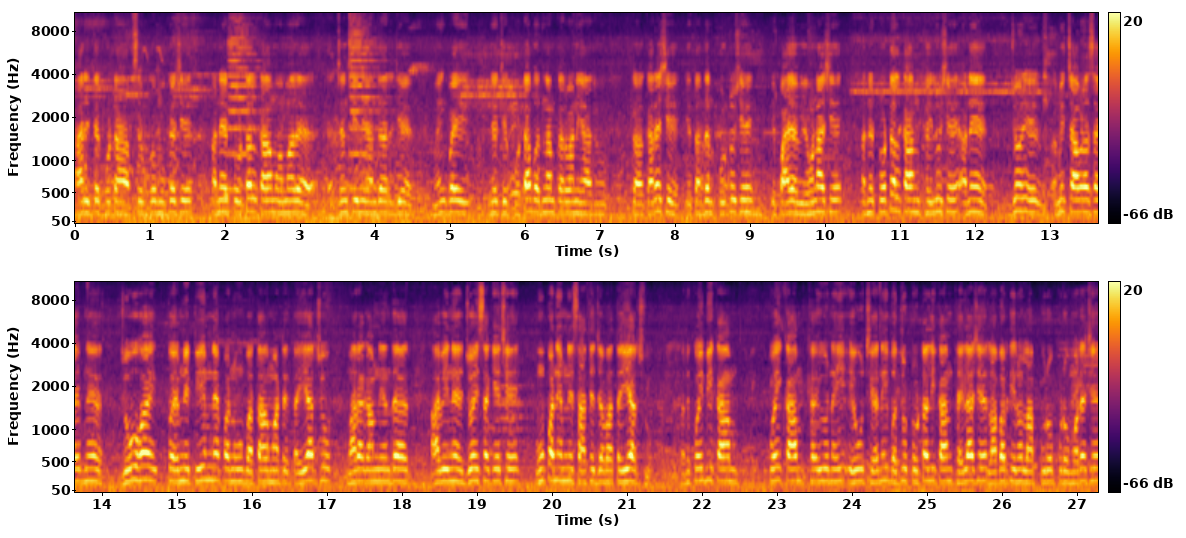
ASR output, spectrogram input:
આ રીતે ખોટા આક્ષેપો મૂકે છે. અને ટોટલ કામ અમારે એજન્સીની અંદર જે મયંકભાઈને જે ખોટા બદનામ કરવાની આજુ કરે છે એ તદ્દન ખોટું છે એ પાયા વિહોણા છે અને ટોટલ કામ થયેલું છે અને જો અમિત ચાવડા સાહેબને જોવું હોય તો એમની ટીમને પણ હું બતાવવા માટે તૈયાર છું. મારા ગામની અંદર આવીને જોઈ શકે છે હું પણ એમની સાથે જવા તૈયાર છું. અને કોઈ બી કામ કોઈ કામ થયું નહીં એવું છે નહીં બધું ટોટલી કામ થયેલા છે. લાભાર્થીનો લાભ પૂરો પૂરો મળે છે.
